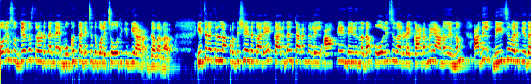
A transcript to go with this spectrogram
പോലീസ് ഉദ്യോഗസ്ഥരോട് തന്നെ മുഖത്തടിച്ചതുപോലെ ചോദിക്കുകയാണ് ഗവർണർ. ഇത്തരത്തിലുള്ള പ്രതിഷേധക്കാരെ കരുതൽ തടങ്കലിൽ ആക്കേണ്ടിയിരുന്നത് പോലീസുകാരുടെ കടമയാണ് എന്നും അതിൽ വീഴ്ച വരുത്തിയത്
